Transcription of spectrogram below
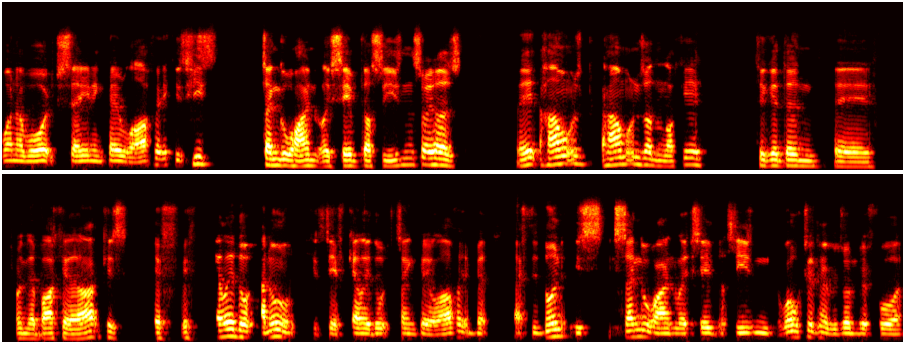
won a watch signing Kyle Lafferty because he's single handedly saved their season. So he has. Right? Hamilton's Hamilton's unlucky to get in uh, on the back of that because if if Killie don't, I know you could say if Killie don't think they'll Kyle it, but if they don't, he's, he's single handedly saved the season. Wilton, who was on before,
